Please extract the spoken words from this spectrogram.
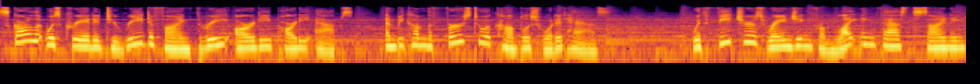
Scarlet was created to redefine three RD Party apps and become the first to accomplish what it has. With features ranging from lightning fast signing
